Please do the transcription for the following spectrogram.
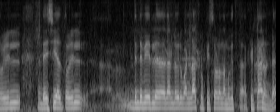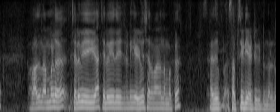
തൊഴിൽ ദേശീയ തൊഴിൽ ഇതിന്റെ പേരിൽ ഏതാണ്ട് ഒരു വൺ ലാക്ക് റുപ്പീസോളം നമുക്ക് കിട്ടാനുണ്ട്. അപ്പോൾ അത് നമ്മൾ ചിലവ് ചെയ്യുക ചിലവ് ചെയ്ത് കഴിഞ്ഞിട്ടുണ്ടെങ്കിൽ എഴുപത് ശതമാനം നമുക്ക് അത് സബ്സിഡി ആയിട്ട് കിട്ടുന്നുണ്ട്.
